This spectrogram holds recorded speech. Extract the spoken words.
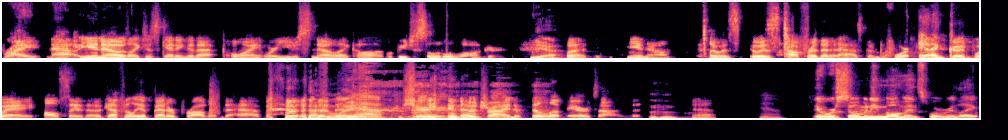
right now. You know, like just getting to that point where you just know like, oh, it'll be just a little longer. Yeah. But you know, it was it was tougher than it has been before. In a good way, I'll say though. Definitely a better problem to have. Definitely. yeah, for sure. you know, trying to fill up airtime. But Mhm. yeah. there were so many moments where we're like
